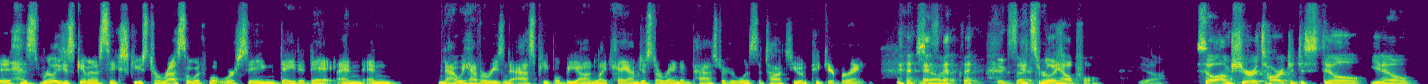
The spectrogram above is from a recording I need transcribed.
it has really just given us the excuse to wrestle with what we're seeing day to day. And and now we have a reason to ask people beyond like, hey, I'm just a random pastor who wants to talk to you and pick your brain. So Exactly. Exactly. it's really helpful. yeah. So I'm sure it's hard to distill, you know,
